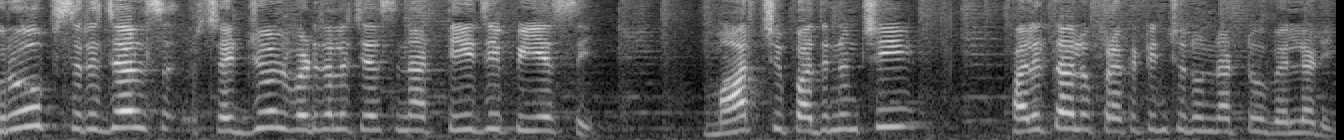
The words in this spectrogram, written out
గ్రూప్స్ రిజల్ట్స్ షెడ్యూల్ విడుదల చేసిన టీజీపీఎస్సీ మార్చి పది నుంచి ఫలితాలు ప్రకటించనున్నట్టు వెల్లడి.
